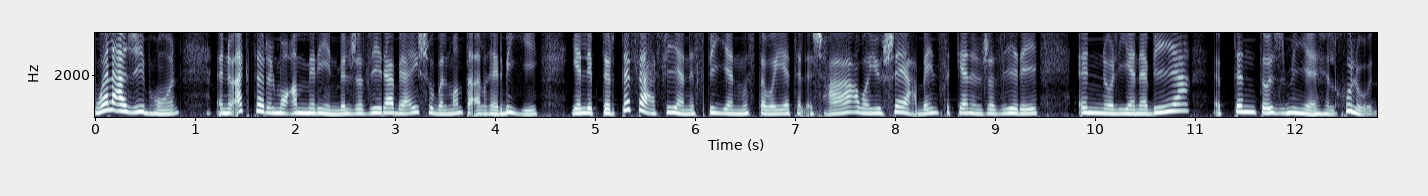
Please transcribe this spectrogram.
والعجيب هون إنه أكثر المعمرين بالجزيرة بيعيشوا بالمنطقة الغربية يلي بترتفع فيها نسبيا مستويات الإشعاع ويشاع بين سكان الجزيرة إنه الينابيع بتنتج مياه الخلود.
